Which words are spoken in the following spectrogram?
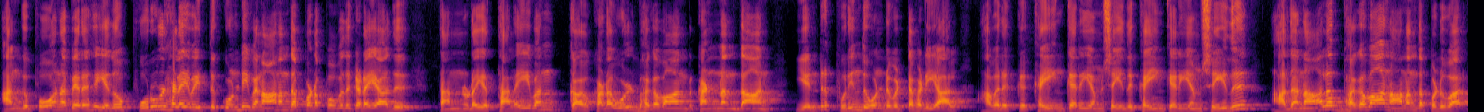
அங்கு போன பிறகு ஏதோ பொருள்களை வைத்துக்கொண்டு இவன் ஆனந்தப்பட போவது கிடையாது. தன்னுடைய தலைவன் க கடவுள் பகவான் கண்ணன் தான் என்று புரிந்து கொண்டு விட்டபடியால் அவருக்கு கைங்கரியம் செய்து கைங்கரியம் செய்து அதனால பகவான் ஆனந்தப்படுவார்.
